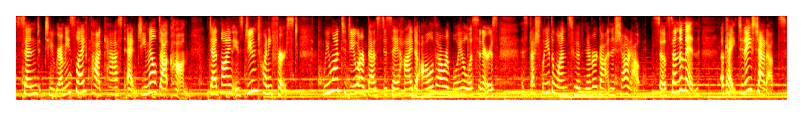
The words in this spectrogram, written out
Send to Remy's Life Podcast at gmail.com. Deadline is June 21st. We want to do our best to say hi to all of our loyal listeners, especially the ones who have never gotten a shout out. So send them in. Okay, today's shout outs.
